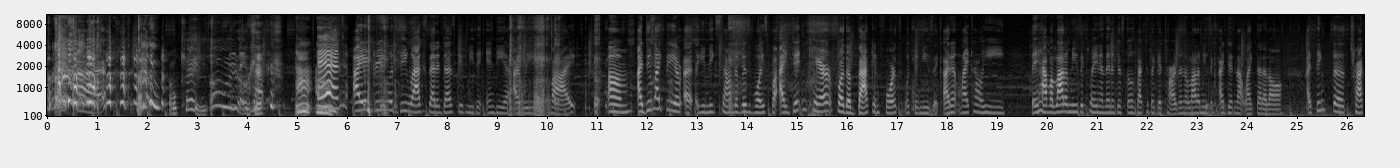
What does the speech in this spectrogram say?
okay. Oh, Okay. And I agree with D Wax that it does give me the India Arie vibe. Um, I do like the uh, unique sound of his voice, but I didn't care for the back and forth with the music. I didn't like how he. They have a lot of music playing and then it just goes back to the guitar. Then a lot of music. I did not like that at all. I think the track,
